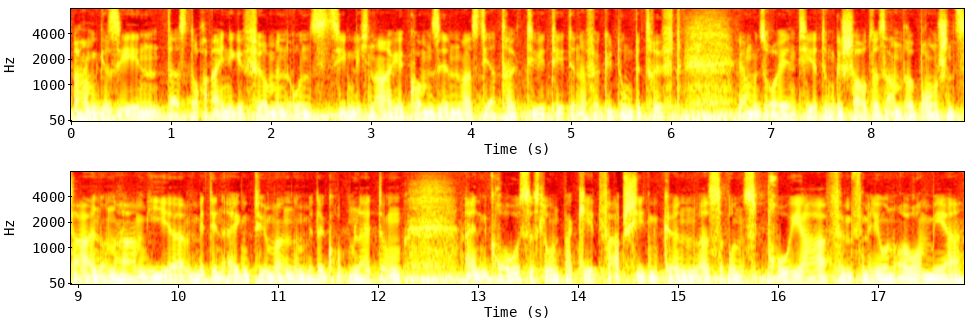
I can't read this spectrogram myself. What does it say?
haben gesehen, dass doch einige Firmen uns ziemlich nahe gekommen sind, was die Attraktivität in der Vergütung betrifft. Wir haben uns orientiert und geschaut, was andere Branchen zahlen und haben hier mit den Eigentümern und mit der Gruppenleitung ein großes Lohnpaket verabschieden können, was uns pro Jahr 5 Millionen Euro mehr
